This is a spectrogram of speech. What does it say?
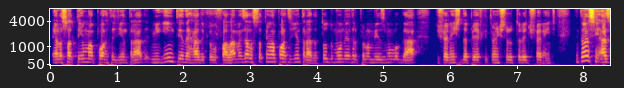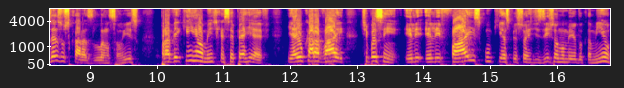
ela só tem uma porta de entrada. Ninguém entenda errado o que eu vou falar, mas ela só tem uma porta de entrada. Todo mundo entra pelo mesmo lugar, diferente da PF que tem uma estrutura diferente. Então, assim, às vezes os caras lançam isso para ver quem realmente quer ser PRF. E aí o cara vai, tipo assim, ele, ele faz com que as pessoas desistam no meio do caminho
